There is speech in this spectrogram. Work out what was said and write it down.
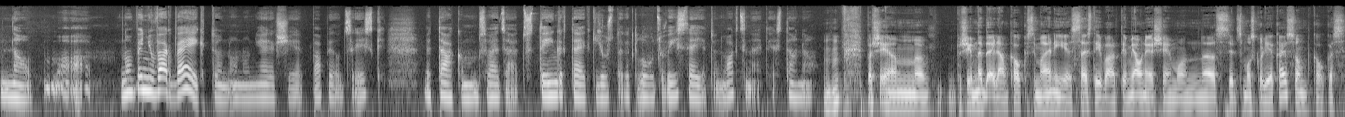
nav. Uh, nu, viņu var veikt, un, un, un ja ir šie papildus riski. Bet tā, ka mums vajadzētu stingri teikt, jūs tagad lūdzu visi ejiet un vakcinēties, tā nav. Mm -hmm. pa, šiem, pa šīm nedēļām kaut kas ir mainījies saistībā ar tiem jauniešiem un uh, sirds muskuļu iekaisumu kaut kas,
